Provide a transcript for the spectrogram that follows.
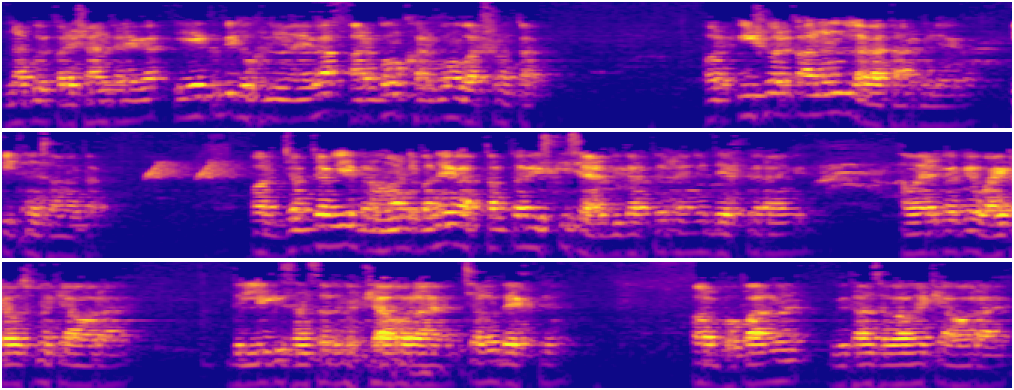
ना कोई परेशान करेगा। एक भी दुख नहीं आएगा, अरबों खरबों वर्षों तक। और ईश्वर का आनंद लगातार मिलेगा इतने समय तक। और जब जब ये ब्रह्मांड बनेगा, तब तक इसकी सैर भी करते रहेंगे, देखते रहेंगे। अमेरिका के व्हाइट हाउस में क्या हो रहा है? दिल्ली की संसद में क्या हो रहा है? चलो देखते हैं। और भोपाल में विधानसभा में क्या हो रहा है?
